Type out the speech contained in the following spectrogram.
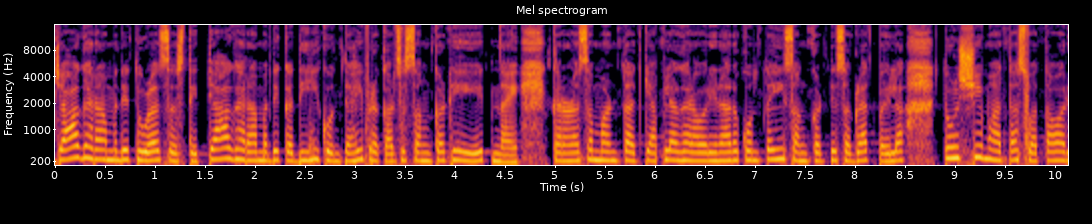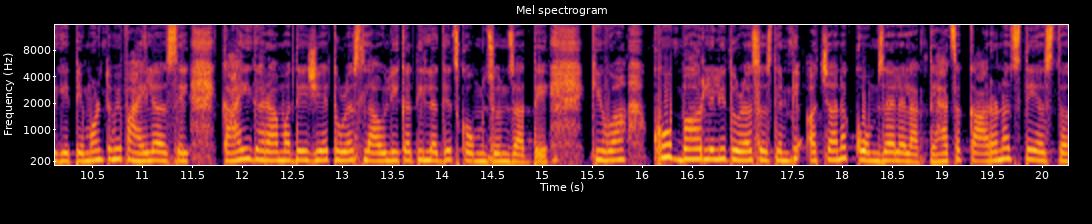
ज्या घरामध्ये तुळस असते त्या घरामध्ये कधीही कोणत्याही प्रकारचं संकट हे येत नाही. कारण असं म्हणतात की आपल्या घरावर येणारं कोणतंही संकट ते सगळ्यात पहिला तुळशी माता स्वतःवर घेते. म्हणून तुम्ही पाहिलं असेल काही घरामध्ये जे तुळस लावली का ती लगेच कोमजून जाते. किंवा खूप बहरलेली तुळस असते आणि ती अचानक कोमजायला लागते. ह्याचं कारणच ते असतं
